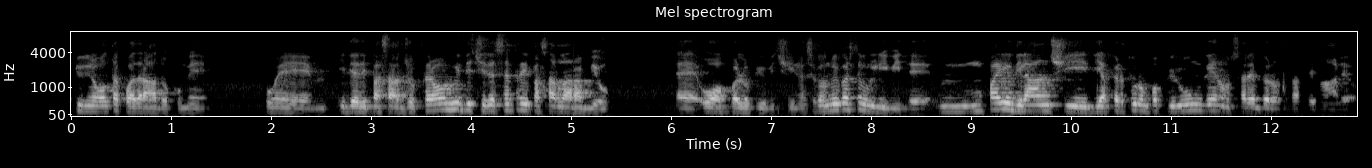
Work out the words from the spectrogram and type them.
più di una volta Quadrado come, come idea di passaggio però lui decide sempre di passarla a Rabiot eh, o a quello più vicino secondo me questo è un limite un paio di lanci di apertura un po' più lunghe non sarebbero state male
